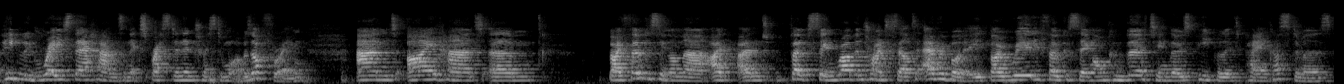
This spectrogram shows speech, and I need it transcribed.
people who'd raised their hands and expressed an interest in what I was offering. And I had, um, by focusing on that I, and focusing rather than trying to sell to everybody, by really focusing on converting those people into paying customers,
